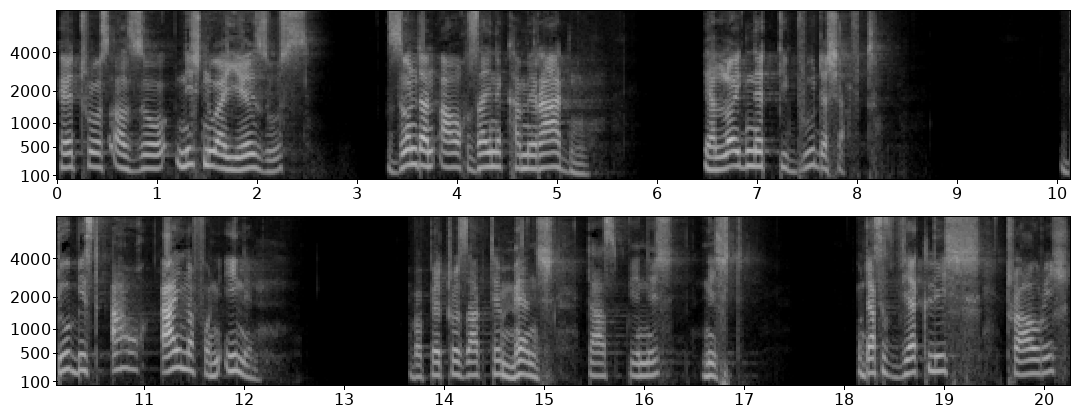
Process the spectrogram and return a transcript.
Petrus also nicht nur Jesus, sondern auch seine Kameraden. Er leugnet die Bruderschaft. Du bist auch einer von ihnen. Aber Petrus sagte, Mensch, das bin ich nicht. Und das ist wirklich traurig,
